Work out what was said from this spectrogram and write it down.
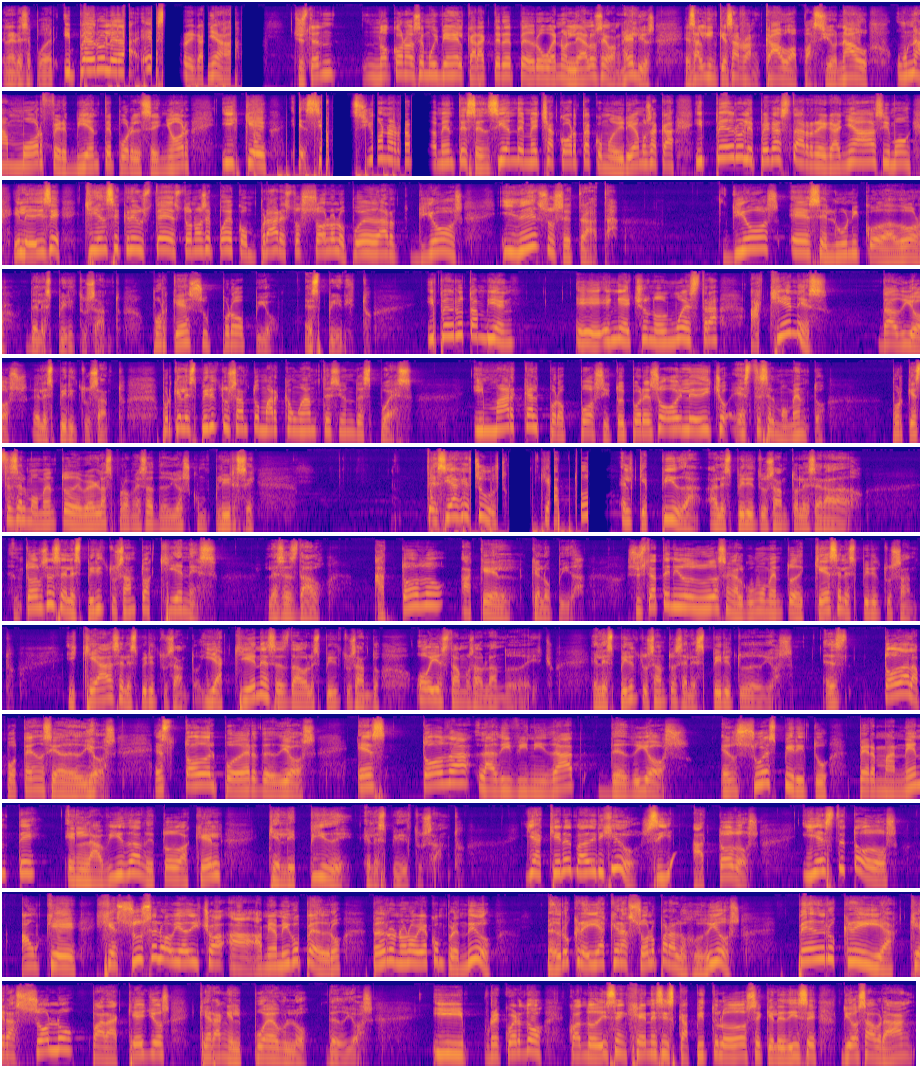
tener ese poder? Y Pedro le da esta regañada. Si usted no conoce muy bien el carácter de Pedro, bueno, lea los evangelios. Es alguien que es arrancado, apasionado, un amor ferviente por el Señor y que eh, se rápidamente, se enciende mecha corta, como diríamos acá, y Pedro le pega esta regañada a Simón y le dice, ¿quién se cree usted? Esto no se puede comprar, esto solo lo puede dar Dios. Y de eso se trata. Dios es el único dador del Espíritu Santo, porque es su propio Espíritu. Y Pedro también eh, en Hechos nos muestra a quiénes da Dios el Espíritu Santo, porque el Espíritu Santo marca un antes y un después y marca el propósito. Y por eso hoy le he dicho, este es el momento, porque este es el momento de ver las promesas de Dios cumplirse. Decía Jesús que a todo el que pida al Espíritu Santo le será dado. Entonces el Espíritu Santo a quienes les es dado? A todo aquel que lo pida. Si usted ha tenido dudas en algún momento de qué es el Espíritu Santo, ¿Y qué hace el Espíritu Santo? ¿Y a quiénes es dado el Espíritu Santo? Hoy estamos hablando de ello. El Espíritu Santo es el Espíritu de Dios. Es toda la potencia de Dios. Es todo el poder de Dios. Es toda la divinidad de Dios en su Espíritu permanente en la vida de todo aquel que le pide el Espíritu Santo. ¿Y a quiénes va dirigido? Sí, a todos. Y este todos aunque Jesús se lo había dicho a, mi amigo Pedro, Pedro no lo había comprendido. Pedro creía que era solo para los judíos. Pedro creía que era solo para aquellos que eran el pueblo de Dios. Y recuerdo cuando dice en Génesis capítulo 12 que le dice Dios a Abraham,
